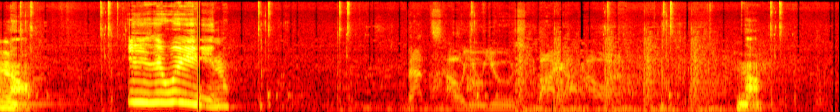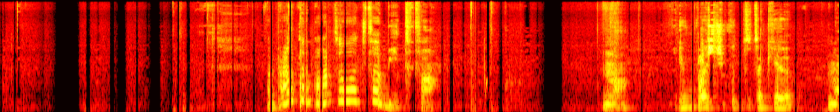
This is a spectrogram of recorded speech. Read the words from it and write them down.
No. No. Naprawdę bardzo łatwa bitwa. No. I właściwie to takie, no.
